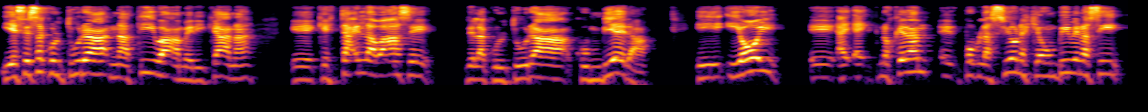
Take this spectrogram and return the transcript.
Y es esa cultura nativa americana eh, que está en la base de la cultura cumbiera. Y, hoy eh, nos quedan eh, poblaciones que aún viven así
